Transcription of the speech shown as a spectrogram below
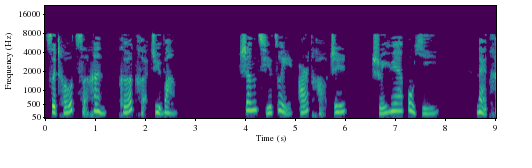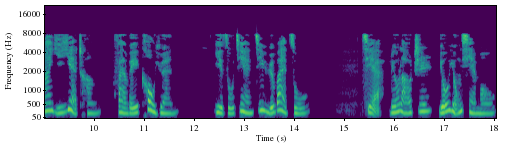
此仇此恨，何可俱忘？生其罪而讨之，谁曰不宜？乃贪一夜成，反为寇援，以足见基于外族。且刘牢之有勇显谋，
